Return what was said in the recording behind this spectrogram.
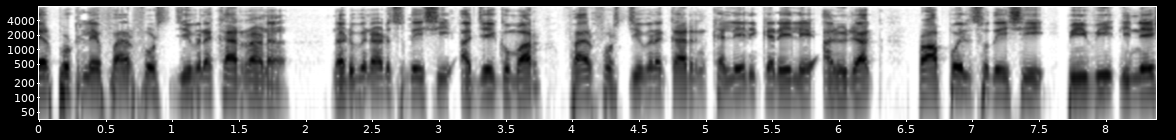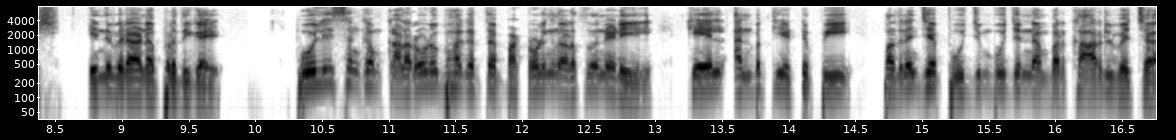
എയർപോർട്ടിലെ ഫയർഫോഴ്സ് ജീവനക്കാരനാണ്. നടുവനാട് സ്വദേശി അജയ് കുമാർ ഫയർഫോഴ്സ് ജീവനക്കാരൻ കല്ലേരിക്കരയിലെ അനുരാഗ് പ്രാപ്പോയിൽ സ്വദേശി പി വി ലിനേഷ് എന്നിവരാണ് പ്രതികൾ. പോലീസ് സംഘം കളറോഡ് ഭാഗത്ത് പട്രോളിംഗ് നടത്തുന്നതിനിടയിൽ കെ എൽ അൻപത്തിയെട്ട് പി പതിനഞ്ച് പൂജ്യം പൂജ്യം നമ്പർ കാറിൽ വെച്ച്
